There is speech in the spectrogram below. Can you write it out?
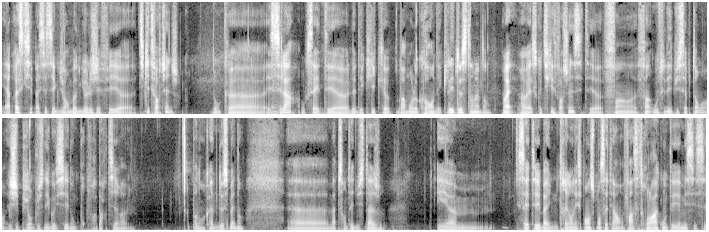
Et après, ce qui s'est passé, c'est que durant bonne gueule, j'ai fait Ticket for Change. Donc, et c'est là où ça a été le déclic, vraiment le grand déclic. Les deux, c'était en même temps Ouais, ouais, parce que Ticket for Change, c'était fin, fin août, début septembre. J'ai pu en plus négocier donc, pour pouvoir partir pendant quand même deux semaines, hein, m'absenter du stage. Et euh, ça a été bah, une très grande expérience. Je pense que enfin, c'est trop le raconter, mais c'est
